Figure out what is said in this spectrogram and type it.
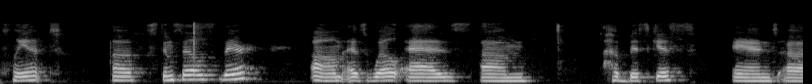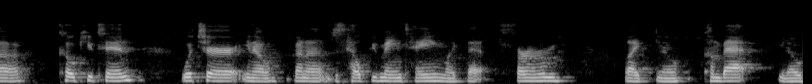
plant uh, stem cells there, um, as well as um, hibiscus and uh, CoQ10, which are you know gonna just help you maintain like that firm, like you know combat you know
